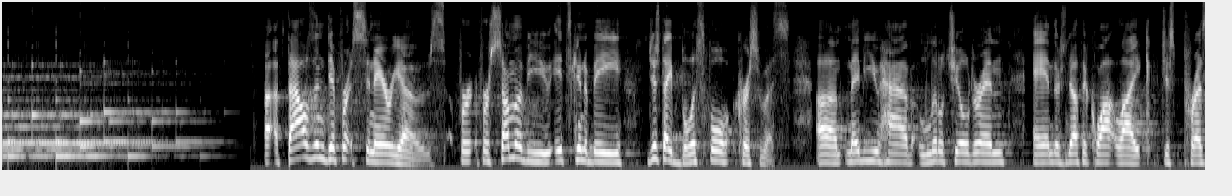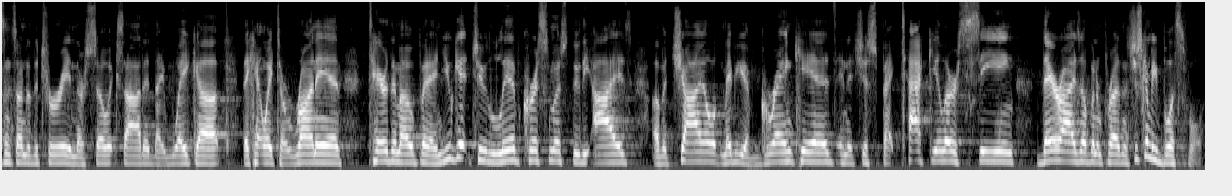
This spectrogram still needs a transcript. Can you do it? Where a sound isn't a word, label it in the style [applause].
a thousand different scenarios. For, for some of you, it's going to be just a blissful Christmas. Um, maybe you have little children, and there's nothing quite like just presents under the tree, and they're so excited. They wake up, they can't wait to run in, tear them open, and you get to live Christmas through the eyes of a child. Maybe you have grandkids, and it's just spectacular seeing their eyes open in presents. It's just going to be blissful.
